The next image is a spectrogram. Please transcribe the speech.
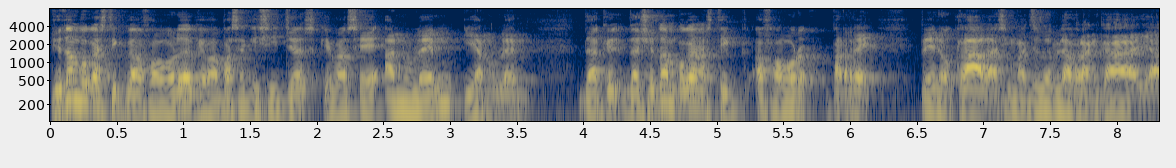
Jo tampoc estic a favor del que va passar aquí Sitges, que va ser anul·lem i anul·lem. D'això tampoc n'estic a favor per res, però clar, les imatges de Vilafranca ja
